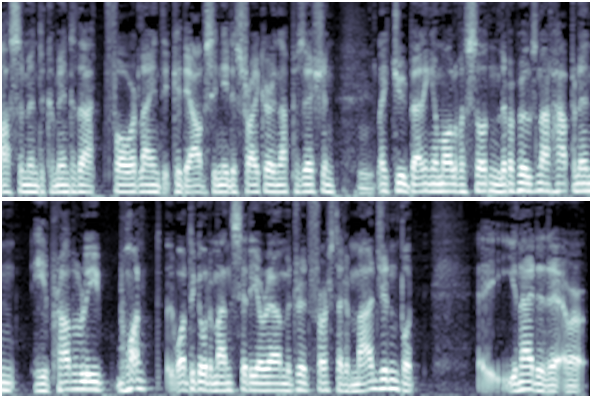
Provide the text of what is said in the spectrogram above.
Osimhen to come into that forward line. They, they obviously need a striker in that position. Hmm. Like Jude Bellingham, all of a sudden Liverpool's not happening. He'd probably want want to go to Man City or Real Madrid first, I'd imagine. But United are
